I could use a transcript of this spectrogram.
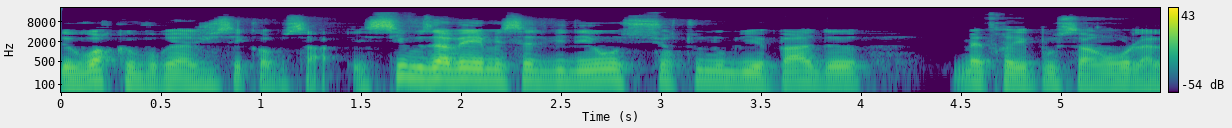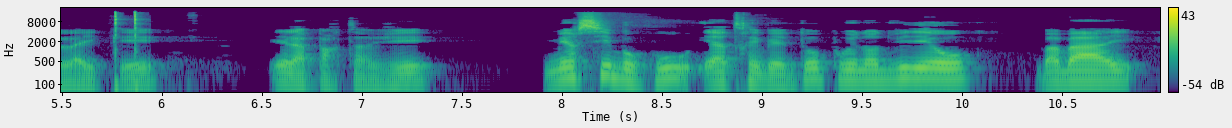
de voir que vous réagissez comme ça. Et si vous avez aimé cette vidéo, surtout n'oubliez pas de mettre les pouces en haut, la liker et la partager. Merci beaucoup et à très bientôt pour une autre vidéo. Bye bye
